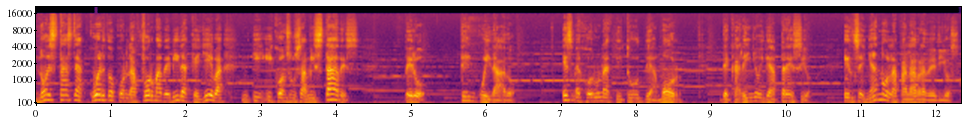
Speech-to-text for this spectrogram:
no estás de acuerdo con la forma de vida que lleva y, y con sus amistades. Pero ten cuidado, es mejor una actitud de amor, de cariño y de aprecio enseñando la palabra de Dios.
